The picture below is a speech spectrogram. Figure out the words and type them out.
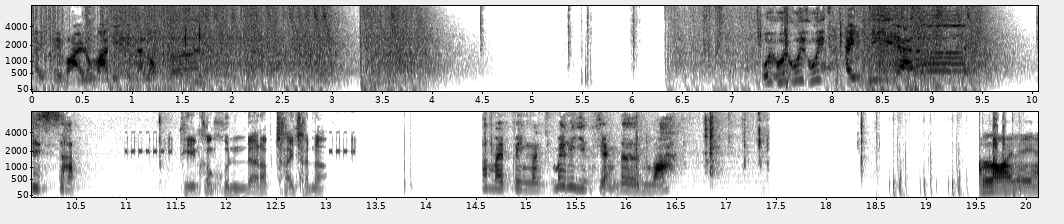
ไอ้ไอ้หวายลงมาดิไอ้นรกเอ้ย อุ้ยอุ้ยอุ้ยอุ้ยไอ้เหี้ยเอ้ยพิสัตว์ทีมของคุณได้รับชัยชนะ ทำไมปิงมันไม่ได้ยินเสียงเดินวะ มันลอยเลยไง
